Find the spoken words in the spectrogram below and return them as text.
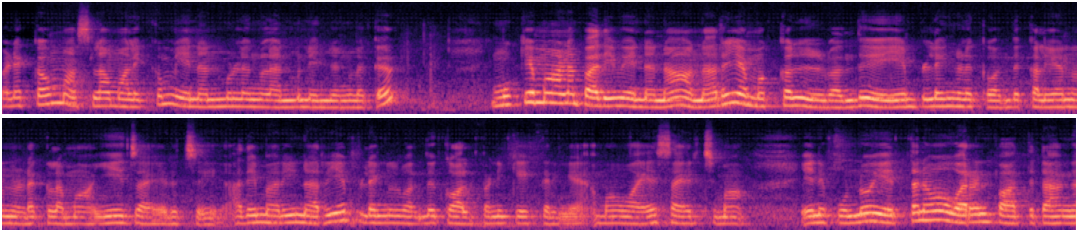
வணக்கம் அஸ்லாம் அலைக்கும் என் அன்புள்ளங்கள் அன்பு நெஞ்சங்களுக்கு. முக்கியமான பதிவு என்னென்னா நிறைய மக்கள் வந்து என் பிள்ளைங்களுக்கு வந்து கல்யாணம் நடக்கலாமா ஏஜ் ஆயிடுச்சு அதே மாதிரி நிறைய பிள்ளைங்கள் வந்து கால் பண்ணி கேட்குறீங்க அம்மா வயசாயிருச்சுமா? எனக்கு இன்னும் எத்தனையோ வரன் பார்த்துட்டாங்க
